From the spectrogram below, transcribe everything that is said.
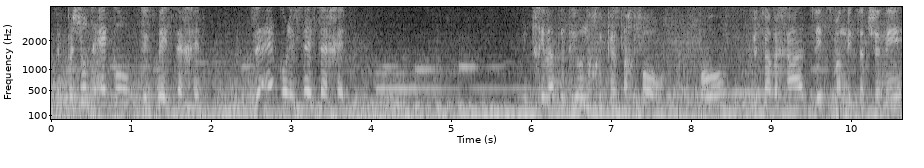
זה פשוט אגו לפני שכל. זה אגו לפני שכל. מתחילת הדיון הוא חיפש לחפור. הוא מצד אחד, ליצמן מצד שני.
